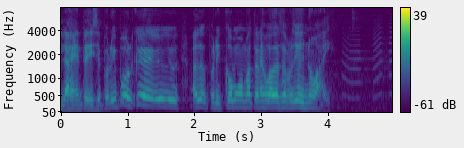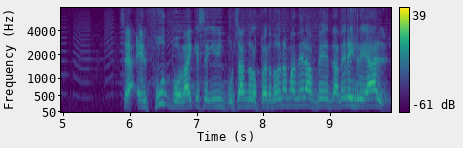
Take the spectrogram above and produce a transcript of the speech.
Y la gente dice, pero ¿y por qué? ¿Pero ¿y cómo vamos a tener jugadores de San Francisco? Y no hay. O sea, el fútbol hay que seguir impulsándolo, pero de una manera verdadera y real.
